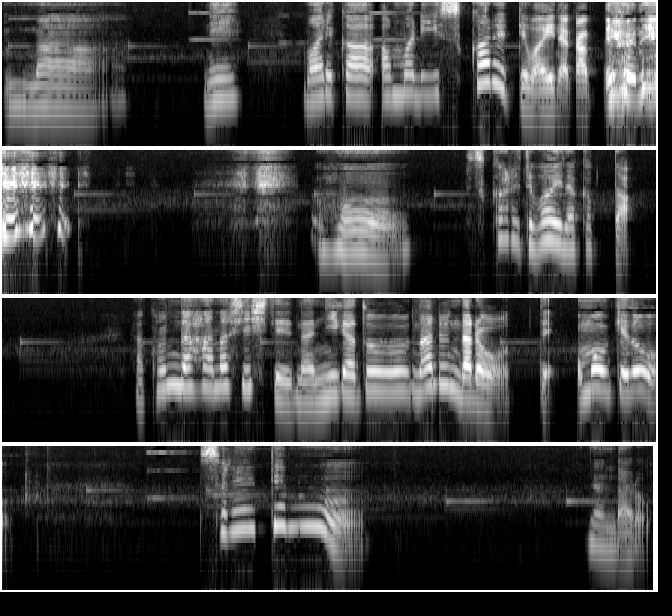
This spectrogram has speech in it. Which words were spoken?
まあね周りからあんまり好かれてはいなかったよね。うん好かれてはいなかった。こんな話して何がどうなるんだろうって思うけどそれでもなんだろう。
